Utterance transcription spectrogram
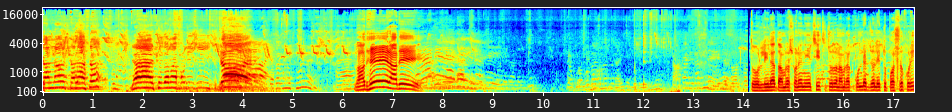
জন্য চলে আসো। জয় সুদামা পুরী কি জয়। রাধে রাধে। তো লীলা তো আমরা শুনে নিয়েছি। চলুন আমরা কুণ্ডের জলে একটু স্পর্শ করি।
